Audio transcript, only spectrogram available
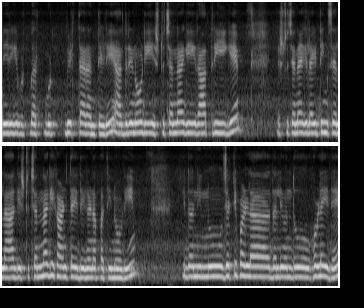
ನೀರಿಗೆ ಬಿಟ್ ಬಿಡ್ತಾರೆ ಅಂತೇಳಿ ಆದರೆ ನೋಡಿ ಎಷ್ಟು ಚೆನ್ನಾಗಿ ರಾತ್ರಿ ಹೀಗೆ ಎಷ್ಟು ಚೆನ್ನಾಗಿ ಲೈಟಿಂಗ್ಸ್ ಎಲ್ಲ ಆಗಿ ಎಷ್ಟು ಚೆನ್ನಾಗಿ ಕಾಣ್ತಾ ಇದೆ ಗಣಪತಿ ನೋಡಿ. ಇದನ್ನಿನ್ನು ಜಟ್ಟಿಪಳ್ಳದಲ್ಲಿ ಒಂದು ಹೊಳೆ ಇದೆ.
